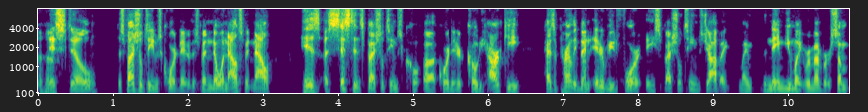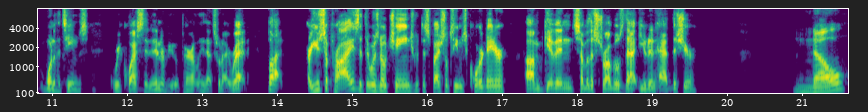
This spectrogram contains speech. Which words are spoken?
uh-huh. is still the special teams coordinator. There's been no announcement. Now, his assistant special teams co- uh, coordinator, Cody Harkey, has apparently been interviewed for a special teams job. I, my, the name you might remember. Some one of the teams requested an interview. Apparently, that's what I read. But are you surprised that there was no change with the special teams coordinator, um, given some of the struggles that unit had this year? No,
